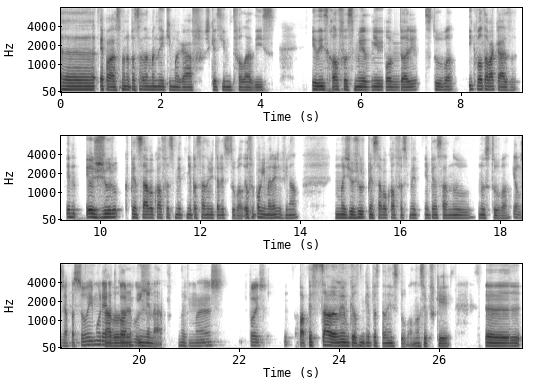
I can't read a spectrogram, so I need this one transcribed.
Uh, epá, a semana passada mandei aqui uma gafe, esqueci-me de falar disso. Eu disse que o Alfa Semedo ir para a Vitória de Setúbal e que voltava a casa. Eu, eu juro que pensava que o Alfa Semedo tinha passado na Vitória de Setúbal. Ele foi para o Guimarães, afinal, mas eu juro que pensava que o Alfa Semedo tinha pensado no, no Setúbal. Ele já passou em Moreira Estava de Cónegos. enganado. Mas, mas depois... Pá, pensava mesmo que ele tinha passado em Setúbal, não sei porquê. Uh,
